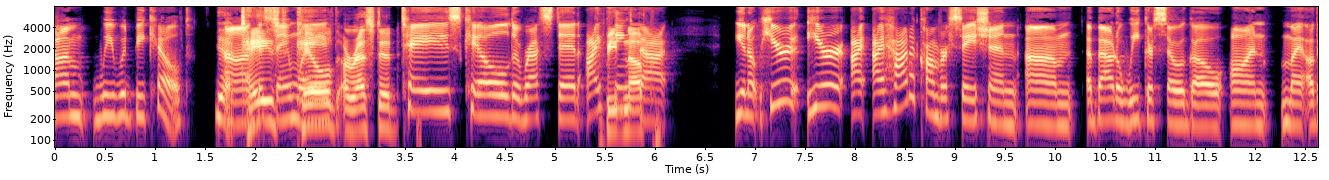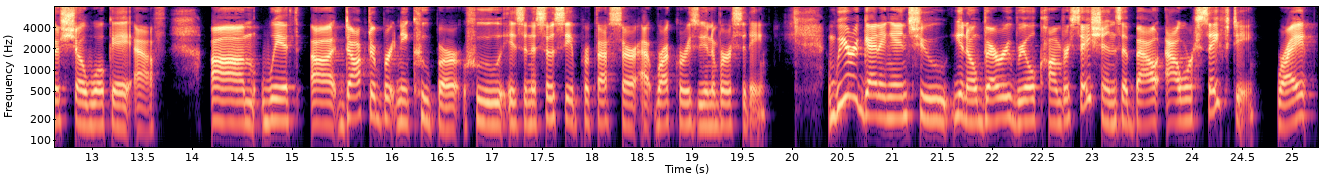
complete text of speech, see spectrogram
Um, we would be killed. Yeah, uh, tased, killed, way. arrested. Tased, killed, arrested. I think up. that you know here here I, I had a conversation um, about a week or so ago on my other show woke af um, with uh, dr Brittney Cooper who is an associate professor at Rutgers university and we are getting into you know very real conversations about our safety right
